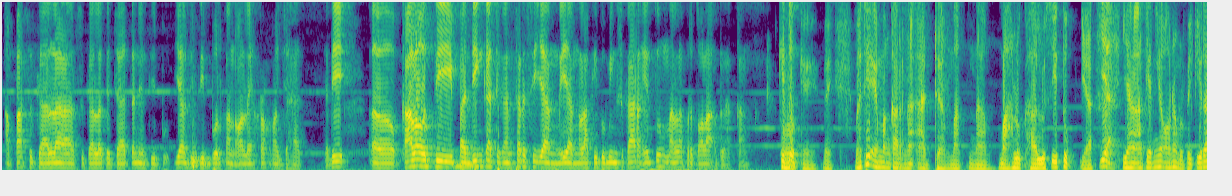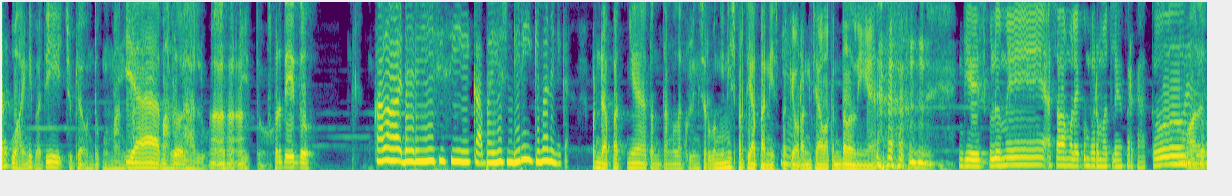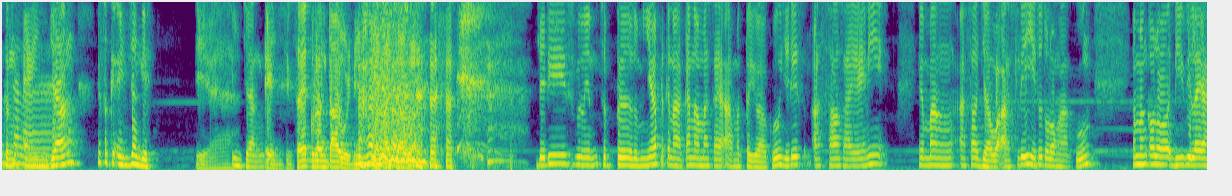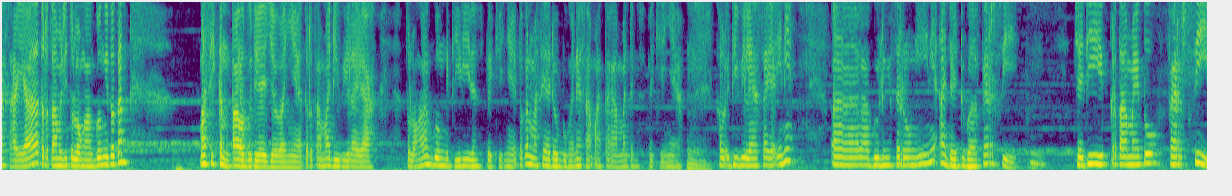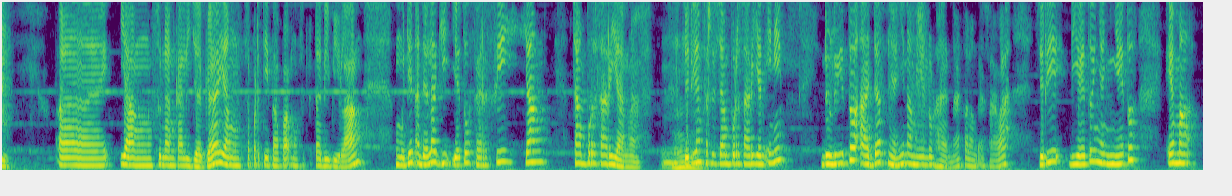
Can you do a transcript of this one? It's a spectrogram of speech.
apa segala segala kejahatan yang dibu- yang ditimbulkan oleh roh-roh jahat. Jadi eh, kalau dibandingkan dengan versi yang yang lagi booming sekarang itu malah bertolak belakang gitu Oke, baik. Berarti emang karena ada makna makhluk halus itu ya, ya yang akhirnya orang berpikiran, wah ini berarti juga untuk memanggil iya makhluk betul halus Ah, ah, seperti itu. seperti itu Kalau dari sisi Kak Bayu sendiri gimana nih Kak? Pendapatnya tentang lagu Lingser Wengi ini seperti apa nih sebagai Iya. orang Jawa kental nih ya? Nggih, sebelumnya Assalamualaikum warahmatullahi wabarakatuh. Waalaikumsalam. Sugeng enjang. Ini sugeng enjang nggih. Iya. Enjang. nggih. Enjing, saya kurang tahu ini bahasa Jawa. Jadi sebelum sebelumnya perkenalkan nama saya Ahmad Bayu Agung. Jadi asal saya ini emang asal Jawa asli yaitu Tulungagung. Emang kalau di wilayah saya terutama di Tulungagung itu kan masih kental budaya Jawanya, terutama di wilayah Tulungagung, Kediri dan sebagainya. Itu kan masih ada hubungannya sama Mataraman dan sebagainya. Hmm. Kalau di wilayah saya ini eh, lagu Ling Serungi ini ada dua versi. Hmm. Jadi pertama itu versi eh, yang Sunan Kalijaga yang seperti Bapak Mufid tadi bilang. Kemudian ada lagi yaitu versi yang campur sarian, Mas. Hmm. Jadi yang versi campur sarian ini dulu itu ada penyanyi namanya Nurhana kalau nggak salah. Jadi dia itu nyanyinya itu emang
